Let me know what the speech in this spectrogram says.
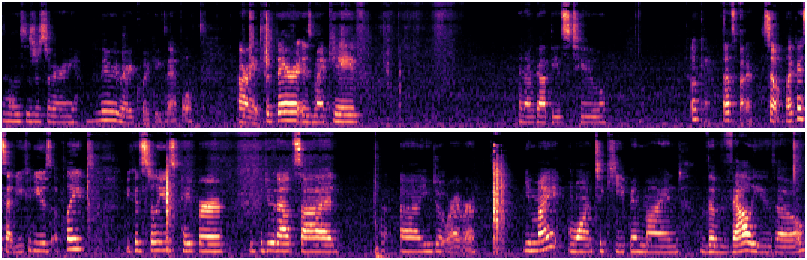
now this is just a very, very, very quick example. All right, but there is my cave. And I've got these two. Okay, that's better. So, like I said, you could use a plate, you could still use paper, you could do it outside, uh, you do it wherever. You might want to keep in mind the value, though,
